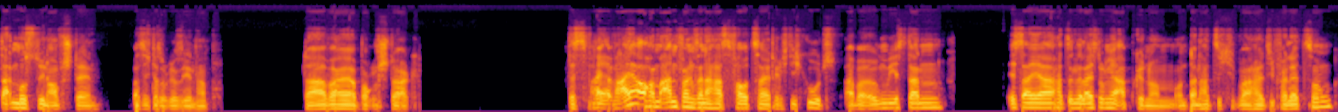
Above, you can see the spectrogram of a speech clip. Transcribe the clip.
dann musst du ihn aufstellen, was ich da so gesehen habe. Da war er bockenstark. Das war, war ja auch am Anfang seiner HSV-Zeit richtig gut, aber irgendwie ist dann, ist er ja, hat seine Leistung ja abgenommen und dann hat sich, war halt die Verletzung.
